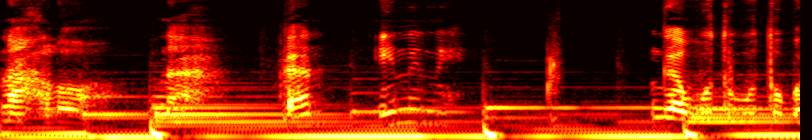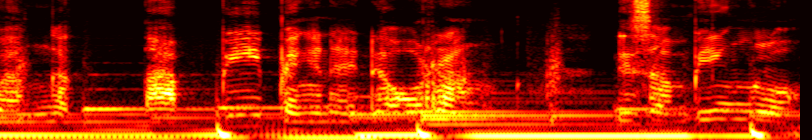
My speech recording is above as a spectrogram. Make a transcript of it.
Nah lo, nah kan ini nih nggak butuh-butuh banget, tapi pengen ada orang di samping lo.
